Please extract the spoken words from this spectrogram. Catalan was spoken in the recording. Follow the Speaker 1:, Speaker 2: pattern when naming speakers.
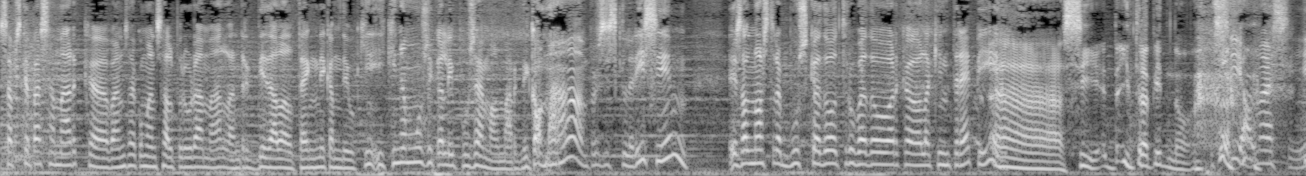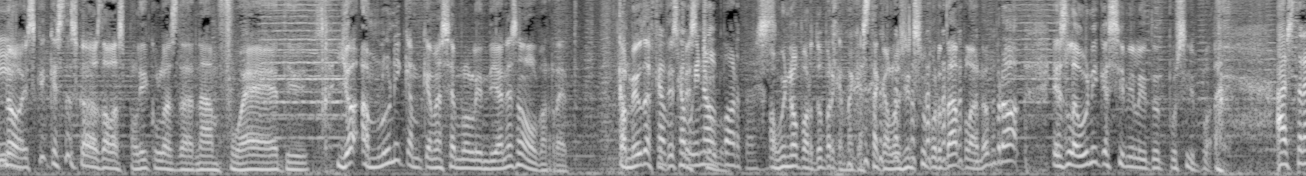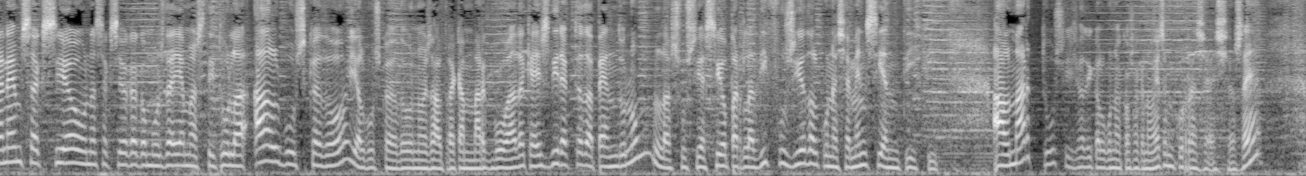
Speaker 1: Saps què passa, Marc? Que abans de començar el programa, l'Enric Vidal, el tècnic, em diu I quina música li posem al Marc? Dic, home, però és claríssim. És el nostre buscador, trobador, arqueòleg intrèpid.
Speaker 2: Uh, sí, intrèpid no.
Speaker 1: Sí, home, sí.
Speaker 2: No, és que aquestes coses de les pel·lícules d'anar amb fuet i... Jo, amb l'únic amb què m'assemblo l'indiana és en el barret. Que el meu, de fet,
Speaker 1: Que-
Speaker 2: és
Speaker 1: que
Speaker 2: més
Speaker 1: avui no el
Speaker 2: xulo.
Speaker 1: portes.
Speaker 2: Avui no el porto perquè amb aquesta calor és insuportable, no? Però és l'única similitud possible.
Speaker 1: Estrenem secció, una secció que, com us dèiem, es titula El Buscador, i el buscador no és altre que en Marc Boada, que és director de Pèndulum, l'Associació per la Difusió del Coneixement Científic. El Marc, tu, si jo dic alguna cosa que no és, em corregeixes, eh?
